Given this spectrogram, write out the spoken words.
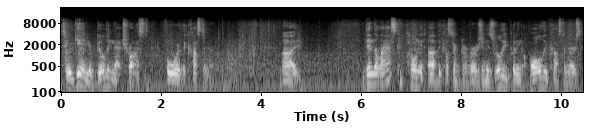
So again, you're building that trust for the customer. Uh, then the last component of the customer conversion is really putting all the customers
